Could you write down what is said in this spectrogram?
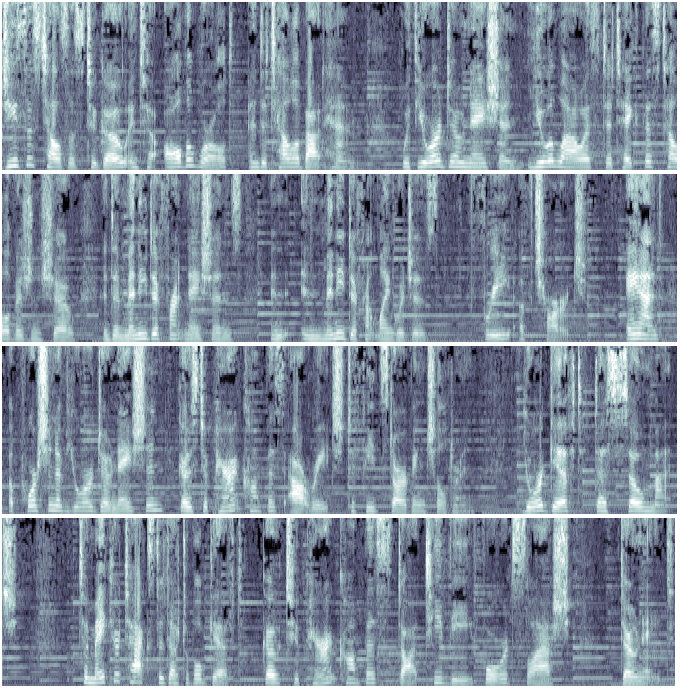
Jesus tells us to go into all the world and to tell about Him. With your donation, you allow us to take this television show into many different nations and in many different languages free of charge. And a portion of your donation goes to Parent Compass Outreach to feed starving children. Your gift does so much. To make your tax deductible gift, go to parentcompass.tv forward slash donate.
